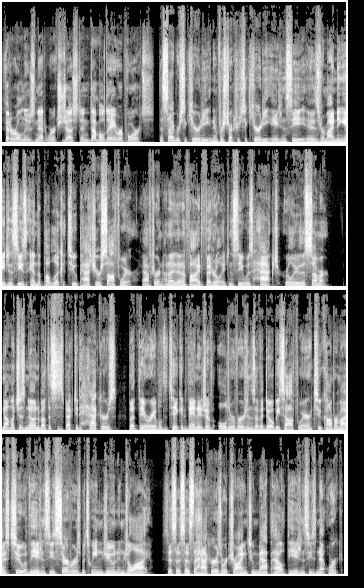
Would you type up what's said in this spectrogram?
Federal News Network's Justin Doubleday reports. The Cybersecurity and Infrastructure Security Agency is reminding agencies and the public to patch your software after an unidentified federal agency was hacked earlier this summer. Not much is known about the suspected hackers, but they were able to take advantage of older versions of Adobe software to compromise two of the agency's servers between June and July. CISA says the hackers were trying to map out the agency's network,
